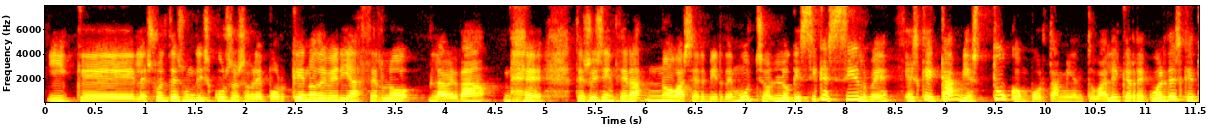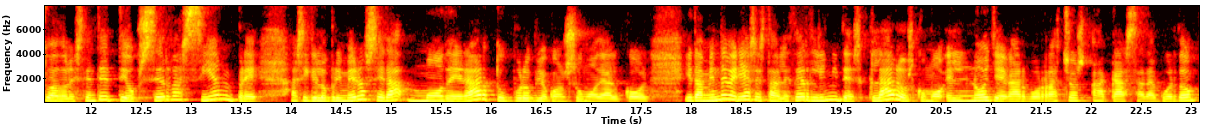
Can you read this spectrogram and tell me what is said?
y que le sueltes un discurso sobre por qué no debería hacerlo, la verdad, te soy sincera, no va a servir de mucho. Lo que sí que sirve es que cambies tu comportamiento, ¿vale? Que recuerdes que tu adolescente te observa siempre. Así que lo primero será moderar tu propio consumo de alcohol. Y también deberías establecer límites claros como el no llegar borrachos a casa, ¿de acuerdo?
